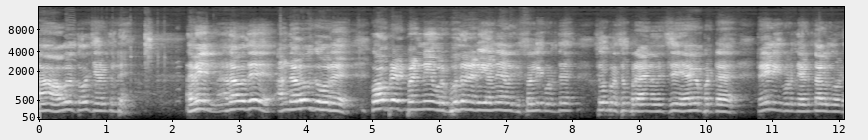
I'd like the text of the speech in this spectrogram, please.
நான் அவரை துவைச்சி எடுத்துட்டேன். ஐ மீன் அதாவது அந்த அளவுக்கு ஒரு கோஆப்ரேட் பண்ணி ஒரு புது நடிகர்னு எனக்கு சொல்லி கொடுத்து சூப்பர் சூப்பராயனை வச்சு ஏகப்பட்ட ட்ரைனிங் கொடுத்து எடுத்தாலும் கூட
